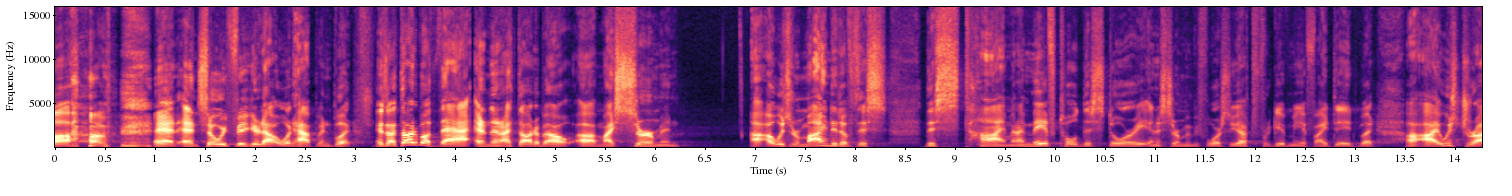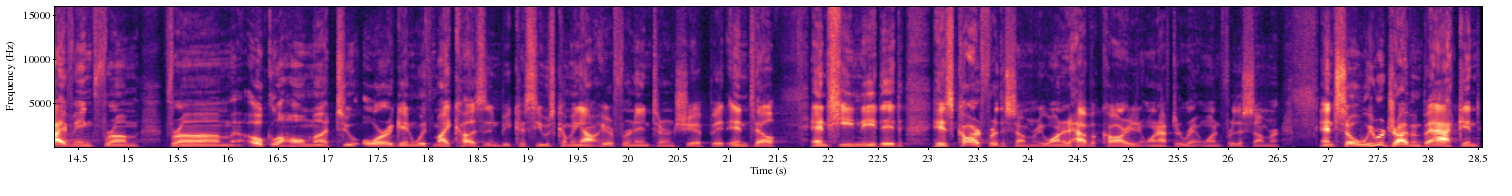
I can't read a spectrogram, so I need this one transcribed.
Um, and, and so we figured out what happened. But as I thought about that, and then I thought about uh, my sermon, I was reminded of this, this time, and I may have told this story in a sermon before, so you have to forgive me if I did. But uh, I was driving from, from Oklahoma to Oregon with my cousin because he was coming out here for an internship at Intel, and he needed his car for the summer. He wanted to have a car, he didn't want to have to rent one for the summer. And so we were driving back, and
